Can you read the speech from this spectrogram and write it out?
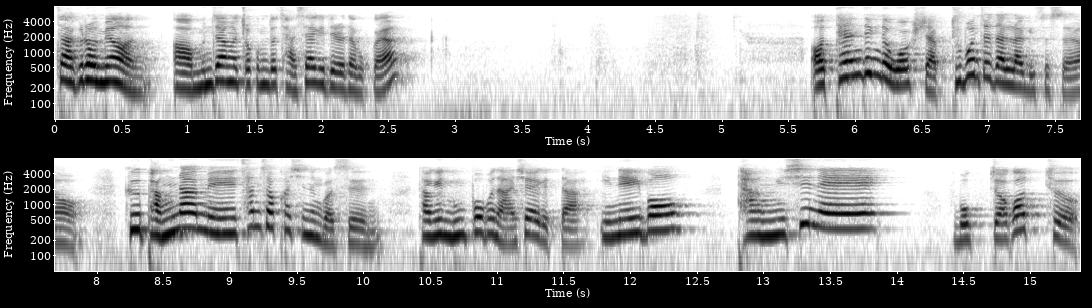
자 그러면 어, 문장을 조금 더 자세하게 들여다볼까요? Attending the workshop 두 번째 단락이 있었어요. 그 박람회에 참석하시는 것은 당연히 문법은 아셔야겠다. enable 당신의 목적어 to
